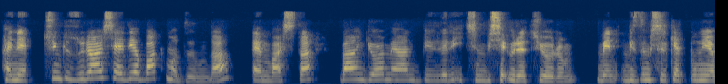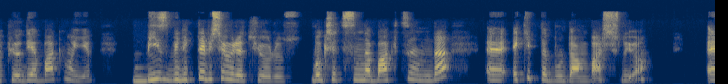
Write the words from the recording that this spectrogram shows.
Hani çünkü Züler şey diye bakmadığında en başta ben görmeyen birileri için bir şey üretiyorum. Ben, bizim şirket bunu yapıyor diye bakmayıp biz birlikte bir şey üretiyoruz. Bakış açısında baktığında e, ekip de buradan başlıyor. E,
